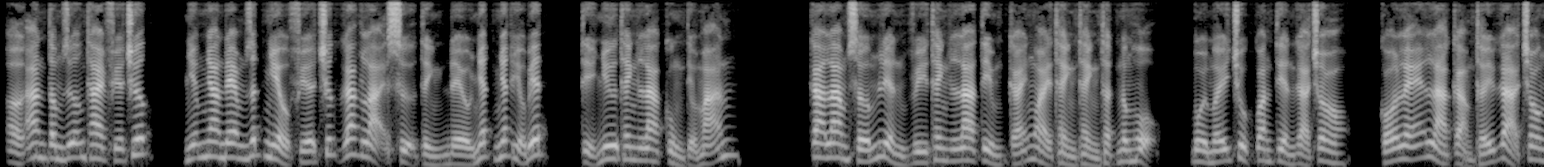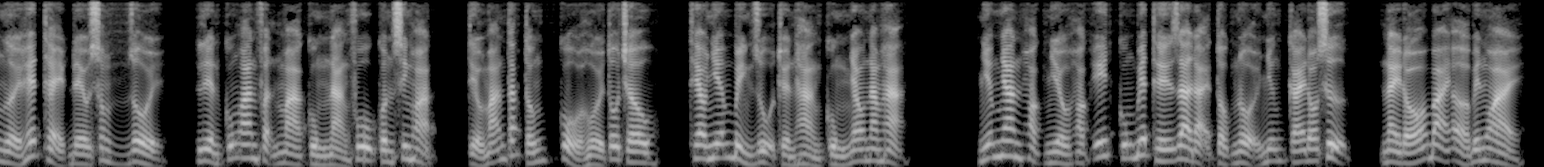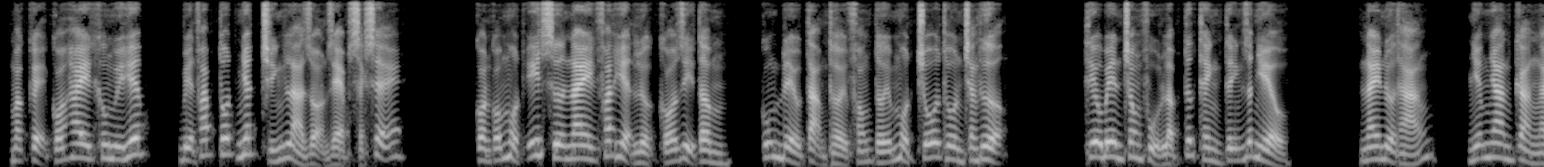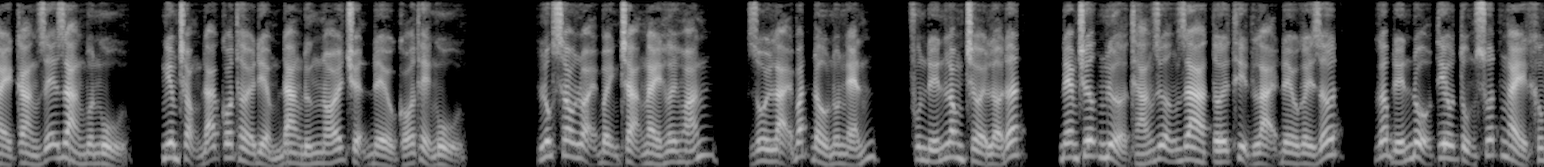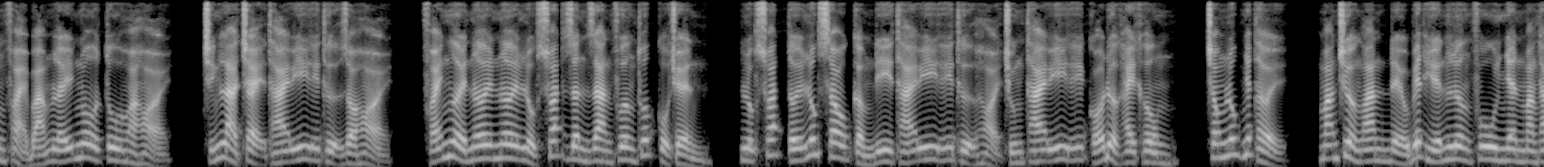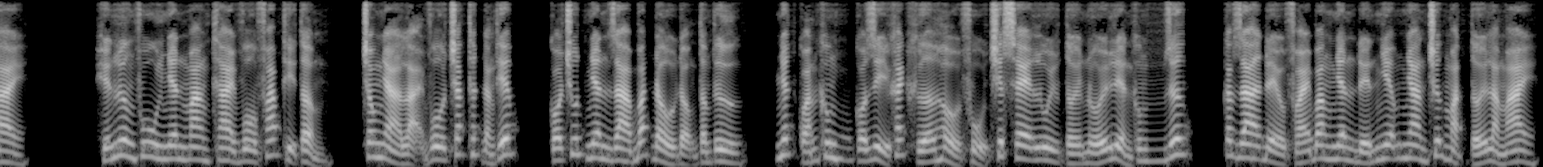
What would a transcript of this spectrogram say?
Ở an tâm dưỡng thai phía trước, nhiễm nhan đem rất nhiều phía trước gác lại sự tình đều nhất nhất hiểu biết, tỉ như thanh la cùng tiểu mãn. Ca Lam sớm liền vì thanh la tìm cái ngoài thành thành thật nông hộ, bồi mấy chục quan tiền gả cho, có lẽ là cảm thấy gả cho người hết thể đều xong rồi, liền cũng an phận mà cùng nàng phu quân sinh hoạt, tiểu mãn tắc tống cổ hồi Tô Châu, theo nhiễm bình dụ thuyền hàng cùng nhau nam hạ. Nhiễm nhan hoặc nhiều hoặc ít cũng biết thế gia đại tộc nội những cái đó sự, này đó bại ở bên ngoài, mặc kệ có hay không uy hiếp, biện pháp tốt nhất chính là dọn dẹp sạch sẽ. Còn có một ít xưa nay phát hiện lược có dị tâm, cũng đều tạm thời phóng tới một chỗ thôn trang thượng. Thiêu bên trong phủ lập tức thanh tĩnh rất nhiều. Nay nửa tháng, nhiễm nhan càng ngày càng dễ dàng buồn ngủ, nghiêm trọng đã có thời điểm đang đứng nói chuyện đều có thể ngủ. Lúc sau loại bệnh trạng này hơi hoãn, rồi lại bắt đầu nôn ngén, phun đến long trời lở đất, đem trước nửa tháng dưỡng ra tới thịt lại đều gầy rớt, gấp đến độ tiêu tụng suốt ngày không phải bám lấy ngô tu hòa hỏi, chính là chạy thái y thử do hỏi, phái người nơi nơi lục soát dân gian phương thuốc cổ truyền, lục soát tới lúc sau cầm đi thái y thử hỏi chúng thái y có được hay không, trong lúc nhất thời, mãn trường ăn đều biết hiến lương phu nhân mang thai. Hiến lương phu nhân mang thai vô pháp thị tẩm, trong nhà lại vô chắc thất đáng tiếp, có chút nhân ra bắt đầu động tâm tư, nhất quán không có gì khách khứa hầu phủ chiếc xe lui tới nối liền không dứt, các gia đều phái băng nhân đến nhiễm nhan trước mặt tới làm ai.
